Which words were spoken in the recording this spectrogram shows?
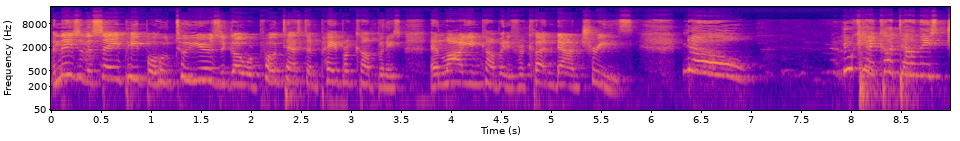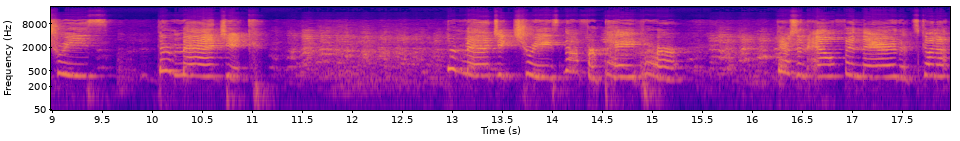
And these are the same people who two years ago were protesting paper companies and logging companies for cutting down trees. No! You can't cut down these trees. They're magic. They're magic trees, not for paper. There's an elf in there that's gonna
